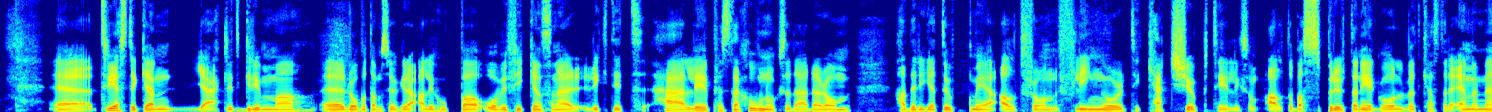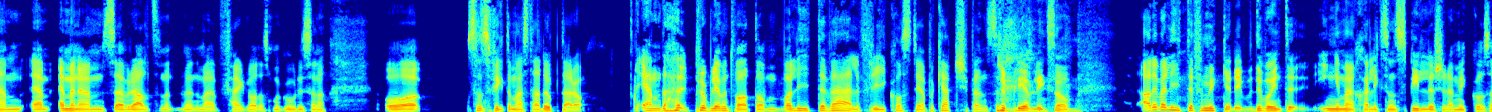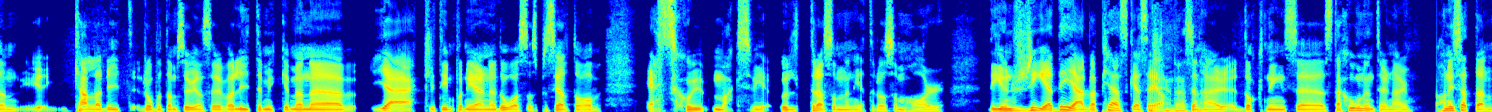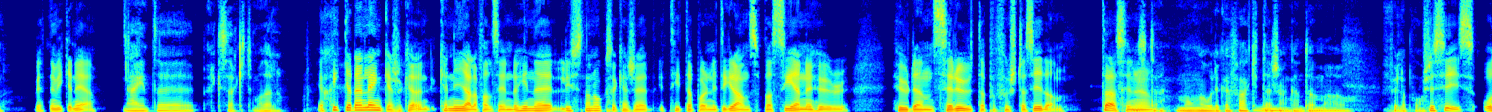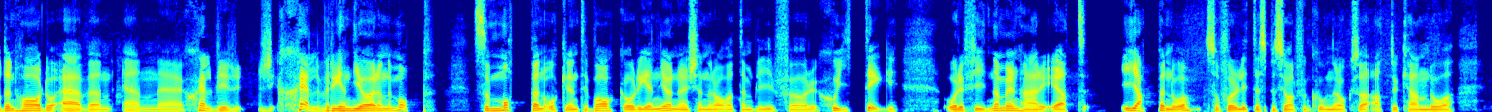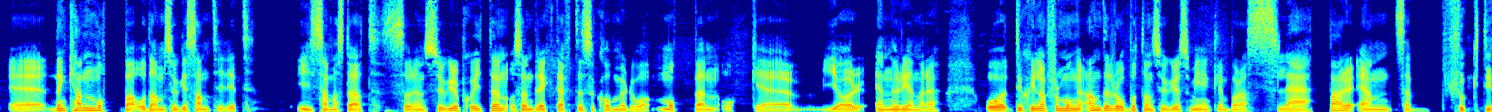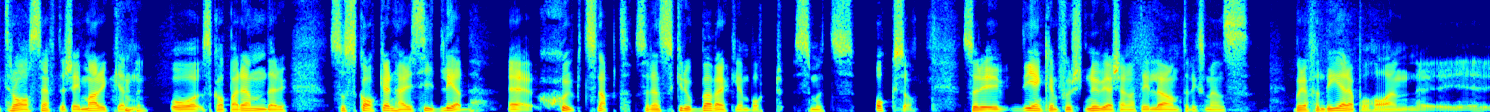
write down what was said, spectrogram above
Eh, tre stycken jäkligt grymma eh, robotdammsugare allihopa och vi fick en sån här riktigt härlig presentation också där, där de hade riggat upp med allt från flingor till ketchup till liksom allt och bara spruta ner golvet, kastade M&M, M&M's överallt, med de här färgglada små godisarna. Och sen så fick de här städa upp där. Då. Enda problemet var att de var lite väl frikostiga på ketchupen, så det blev liksom Ja, det var lite för mycket. Det, det var inte, ingen människa liksom spiller så där mycket och sen eh, kallar dit robotdammsugaren, så det var lite mycket, men äh, jäkligt imponerande då, så speciellt av S7 Max V Ultra som den heter då, som har det är ju en redig jävla pjäs ska jag säga, den här dockningsstationen till den här. Har ni sett den? Vet ni vilken det är? Nej, inte exakt modell. Jag skickade en länk här så kan, kan ni i alla fall se den. Då hinner lyssnarna också kanske titta på den lite grann, så bara ser ni hur, hur den ser ut där på första sidan. Där ser ni den. Många olika fack där Mm. som kan tömma och fylla på. Precis, och den har då även en eh, självre självrengörande mopp. Så moppen åker den tillbaka och rengör när den känner av att den blir för skitig. Och det fina med den här är att i appen då så får du lite specialfunktioner också. Att du kan då, eh, den kan moppa och dammsuga samtidigt i samma stöt. Så den suger upp skiten och sen direkt efter så kommer då moppen och eh, gör ännu renare. Och till skillnad från många andra robotdammsugare som egentligen bara släpar en så här, fuktig trasa efter sig i marken och skapar ränder, så skakar den här i sidled eh, sjukt snabbt. Så den skrubbar verkligen bort smuts också. Så det är, det är egentligen först nu jag känner att det är lönt att liksom ens börja fundera på att ha en eh,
